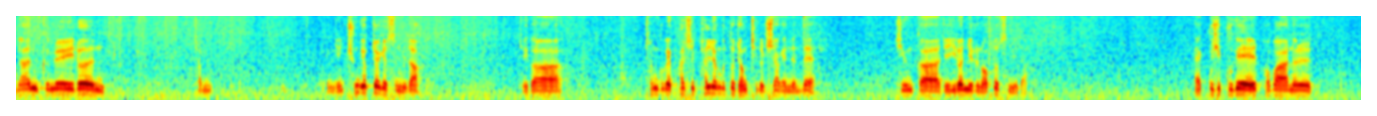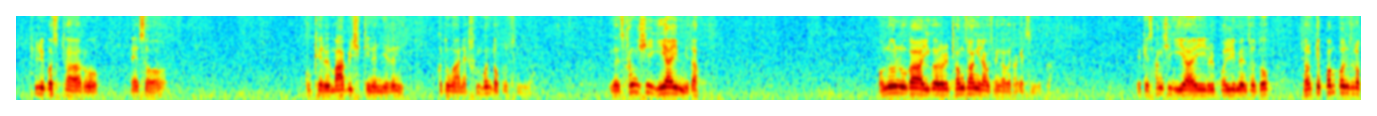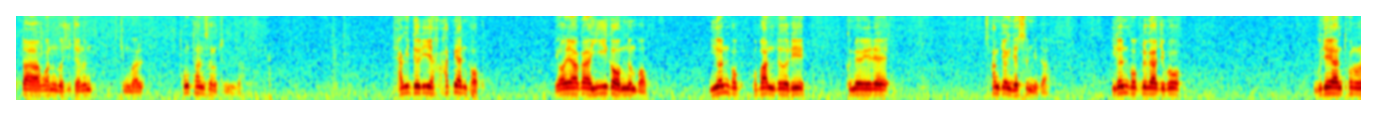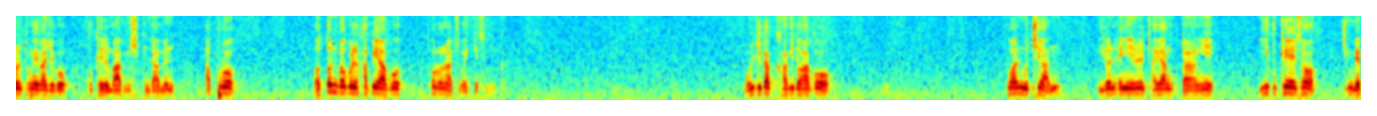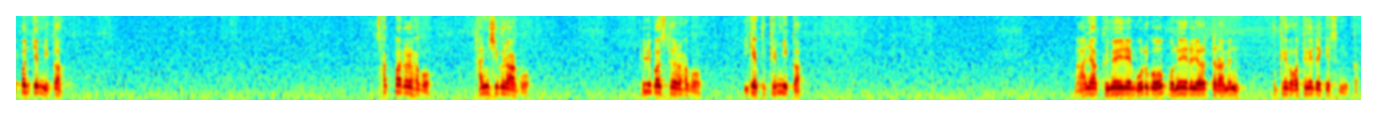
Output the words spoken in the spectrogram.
지난 금요일은 참 굉장히 충격적이었습니다. 제가 1988년부터 정치를 시작했는데 지금까지 이런 일은 없었습니다. 199개의 법안을 필리버스터로 해서 국회를 마비시키는 일은 그동안에 한 번도 없었습니다. 이건 상식 이하입니다. 어느 누가 이거를 정상이라고 생각을 하겠습니까? 이렇게 상식 이하를 벌리면서도 저렇게 뻔뻔스럽다고 하는 것이 저는 정말 통탄스럽습니다. 자기들이 합의한 법, 여야가 이의가 없는 법, 이런 법, 법안들이 금요일에 상정이 됐습니다. 이런 법을 가지고 무제한 토론을 통해 가지고 국회를 마비시킨다면 앞으로 어떤 법을 합의하고 토론할 수가 있겠습니까? 몰지각하기도 하고 후한무치한 이런 행위를 자유한국당이 이 국회에서 지금 몇 번째입니까? 삭발을 하고 단식을 하고 필리버스터를 하고 이게 국회입니까? 만약 금요일에 모르고 본회의를 열었더라면 국회가 어떻게 됐겠습니까?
